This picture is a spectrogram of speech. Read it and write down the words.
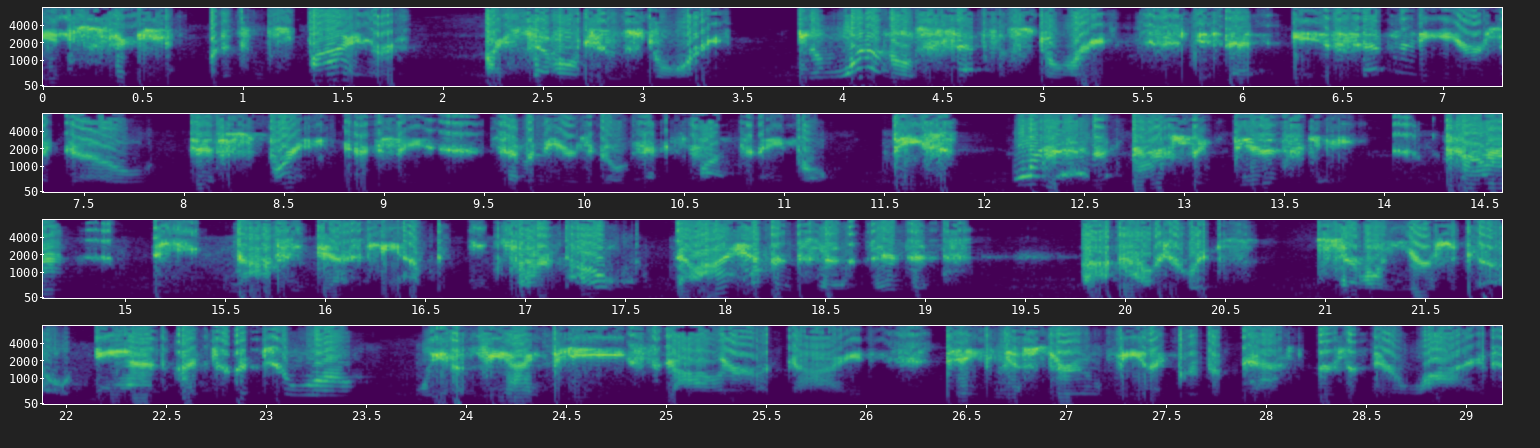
It's fiction, but it's inspired by several true stories. And one of those sets of stories is that 70 years ago this spring, actually 70 years ago next month in April, these four men actually did escape from the Nazi death camp in southern Poland. Now, I happened to visit uh, Auschwitz several years ago, and I took a tour we had a VIP scholar, a guide, taking us through, me and a group of pastors and their wives.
